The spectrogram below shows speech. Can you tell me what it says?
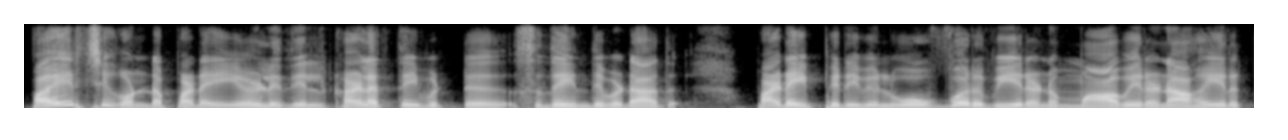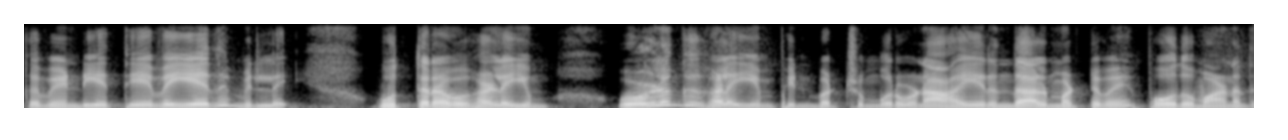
பயிற்சி கொண்ட படை எளிதில் களத்தை விட்டு சிதைந்து விடாது. படைப்பிரிவில் ஒவ்வொரு வீரனும் மாவீரனாக இருக்க வேண்டிய தேவையேதும் இல்லை. உத்தரவுகளையும் ஒழுங்குகளையும் பின்பற்றும் ஒருவனாக இருந்தால் மட்டுமே போதுமானது.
